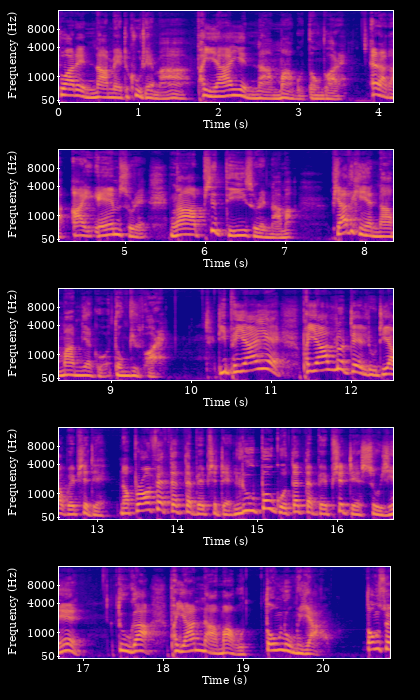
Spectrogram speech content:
သွားတဲ့နာမည်တစ်ခုထဲမှာဖခင်ရဲ့နာမကိုသုံးသွားတယ်အဲ့ဒါက I am ဆိုတဲ့ငါဖြစ်သည်ဆိုတဲ့နာမဘုရားသခင်ရဲ့နာမမြတ်ကိုအသုံးပြုသွားတယ်ဒီဖရားရဲ့ဖရားလွတ်တဲ့လူတယောက်ပဲဖြစ်တယ်။နော် prophet သက်သက်ပဲဖြစ်တယ်။လူပုဂ္ဂိုလ်သက်သက်ပဲဖြစ်တယ်ဆိုရင်သူကဖရားနာမကိုသုံးလို့မရဘူး။သုံးဆွဲ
